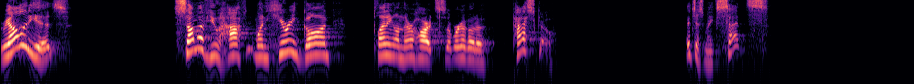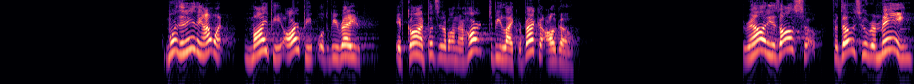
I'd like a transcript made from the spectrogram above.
the reality is, some of you have, when hearing God planning on their hearts that we're going to go to Pasco, it just makes sense. More than anything, I want my our people to be ready. If God puts it upon their heart to be like Rebecca, I'll go. The reality is also for those who remain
